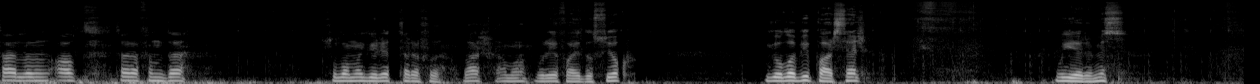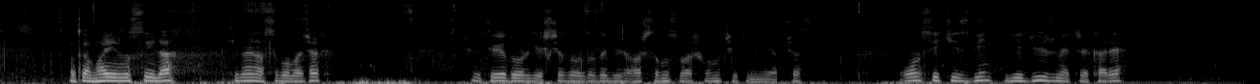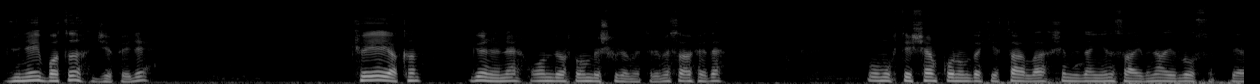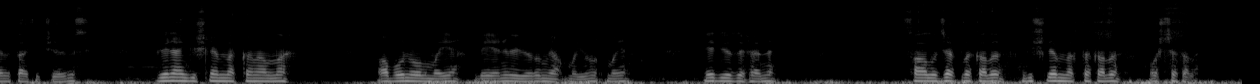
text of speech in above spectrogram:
Tarlanın alt tarafında sulama gölet tarafı var ama buraya faydası yok. Yola bir parsel. Bu yerimiz. Bakalım hayırlısıyla kime nasip olacak. Şimdi köye doğru geçeceğiz. Orada da bir arsamız var. Onun çekimini yapacağız. 18.700 metrekare güneybatı cepheli köye yakın Gönen'e 14-15 kilometre mesafede bu muhteşem konumdaki tarla şimdiden yeni sahibine hayırlı olsun değerli takipçilerimiz. Gönen Güçlemlak kanalına abone olmayı, beğeni ve yorum yapmayı unutmayın. Ne diyoruz efendim? Sağlıcakla kalın, güçlü emlakta kalın, hoşça kalın.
